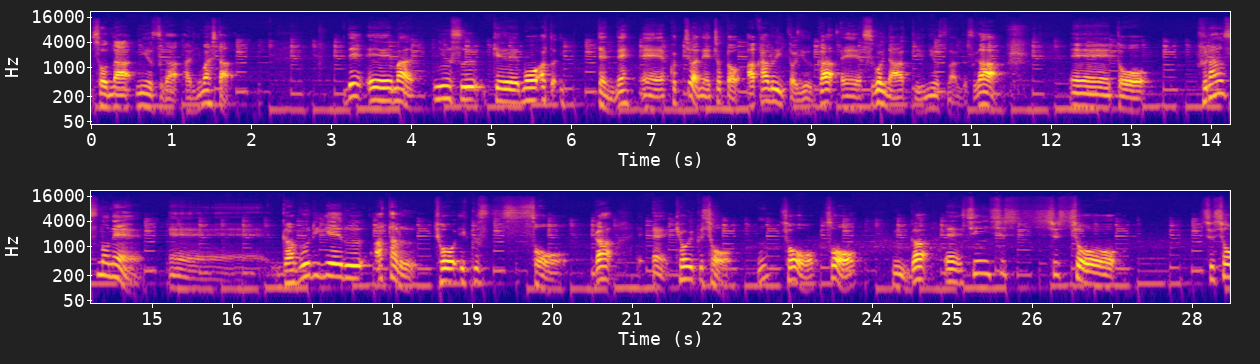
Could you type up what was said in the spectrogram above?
そんなニュースがありました。で、えー、まあニュース系もあと1点ね、えー、こっちはねちょっと明るいというか、えー、すごいなっていうニュースなんですがえっ、ー、とフランスのね、えー、ガブリエル・アタル教育層が、えー、教育省ん？省？層が、えー、新首相首相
